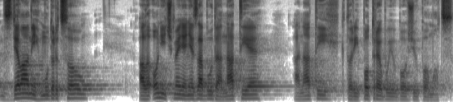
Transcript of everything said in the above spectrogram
vzdelaných mudrcov, ale o nič menej nezabúda na tie a na tých, ktorí potrebujú Božiu pomoc.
